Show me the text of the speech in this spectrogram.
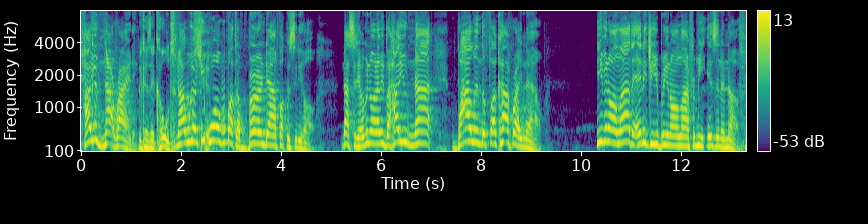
How you not rioting? Because they're cold. Now we're gonna keep on. We're about to burn down fucking City Hall. Not City Hall. You know what I mean? But how you not wilding the fuck out right now? Even online, the energy you're bringing online for me isn't enough.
